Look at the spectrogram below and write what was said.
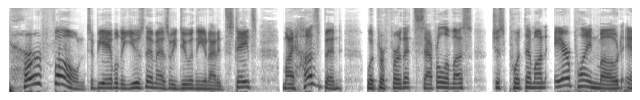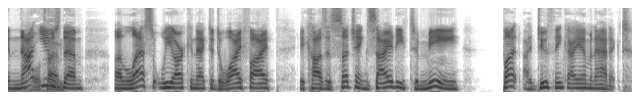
per phone to be able to use them as we do in the United States. My husband would prefer that several of us just put them on airplane mode and not use them unless we are connected to Wi-Fi. It causes such anxiety to me, but I do think I am an addict.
